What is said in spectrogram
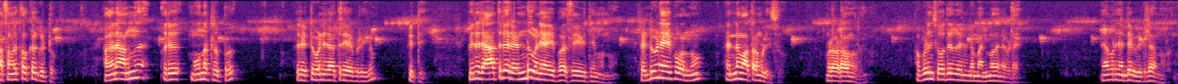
ആ സമയത്തൊക്കെ കിട്ടും. അങ്ങനെ അന്ന് ഒരു മൂന്ന് ട്രിപ്പ് ഒരു എട്ട് മണി രാത്രി ആയപ്പോഴേക്കും കിട്ടി. പിന്നെ രാത്രി രണ്ട് മണിയായപ്പോൾ എസ് ഐ വിറ്റിയും വന്നു. രണ്ട് മണിയായപ്പോൾ വന്നു എന്നെ മാത്രം വിളിച്ചു. ഇവിടെ എവിടെ എന്ന് പറഞ്ഞു. അപ്പോഴും ചോദ്യം തന്നെ മന്മഥൻ എവിടെ? ഞാൻ പറഞ്ഞു എന്റെ വീട്ടിലാന്ന് പറഞ്ഞു.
